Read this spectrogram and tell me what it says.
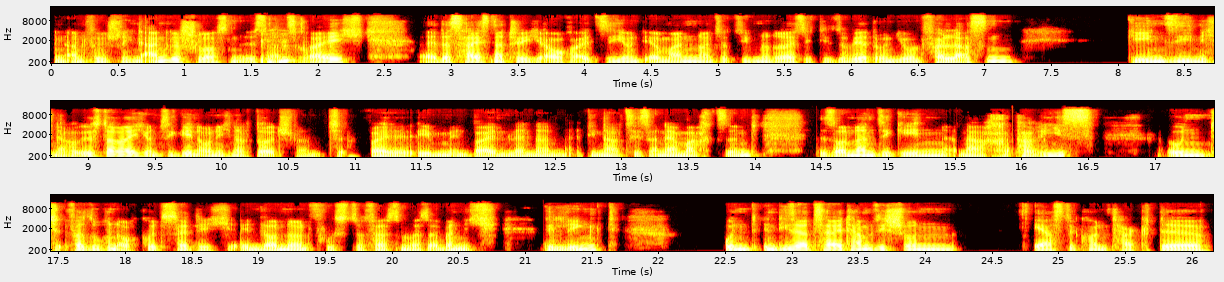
in Anführungsstrichen angeschlossen ist mhm. ans Reich. Äh, das heißt natürlich auch, als sie und ihr Mann 1937 die Sowjetunion verlassen, gehen sie nicht nach Österreich und sie gehen auch nicht nach Deutschland, weil eben in beiden Ländern die Nazis an der Macht sind, sondern sie gehen nach Paris und versuchen auch kurzzeitig in London Fuß zu fassen, was aber nicht gelingt. Und in dieser Zeit haben sie schon erste Kontakte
